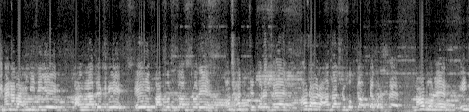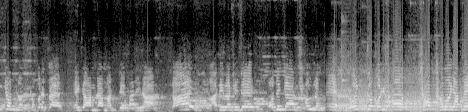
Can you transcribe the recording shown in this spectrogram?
সেনাবাহিনী দিয়ে বাংলাদেশে এই পার্বত্য অঞ্চলে অশান্তি করেছেন হাজার হাজার যুবককে হত্যা করেছেন মা বোনের ইজ্জত নষ্ট করেছেন এটা আমরা মানতে পারি না। তাই আদিবাসীদের অধিকার সংরক্ষণে ঐক্য পরিষদ সব সময় আছে,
